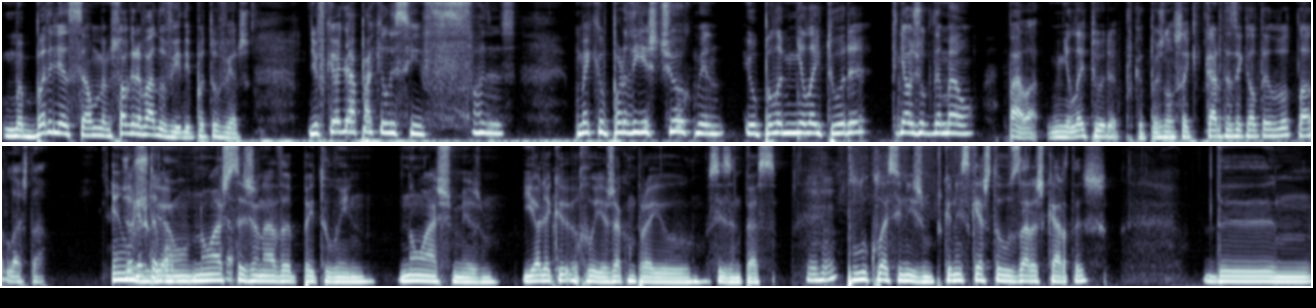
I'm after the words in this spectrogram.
uma baralhação mesmo, só gravado o vídeo para tu veres. E eu fiquei a olhar para aquilo assim: foda-se, como é que eu perdi este jogo, man? Eu, pela minha leitura, tinha o jogo na mão. Pá, lá, minha leitura, porque depois não sei que cartas é que ele tem do outro lado, lá está. É um jogão, não acho que seja nada pay to win, não acho mesmo. E olha que, Rui, eu já comprei o Season Pass uhum. pelo colecionismo, porque eu nem sequer estou a usar as cartas. De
